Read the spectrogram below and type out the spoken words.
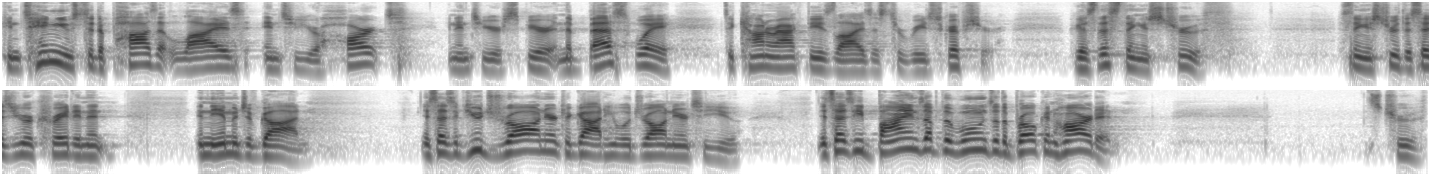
continues to deposit lies into your heart and into your spirit. And the best way to counteract these lies is to read Scripture. Because this thing is truth. This thing is truth. It says you were created in, in the image of God. It says if you draw near to God, He will draw near to you. It says He binds up the wounds of the brokenhearted. It's truth.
